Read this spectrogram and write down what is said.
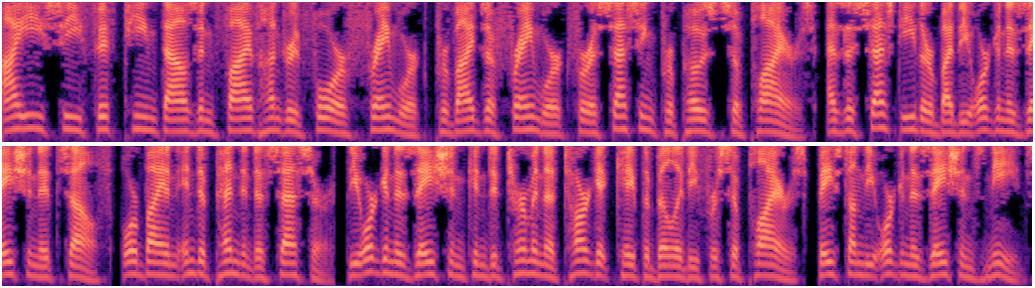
IEC 15504 framework provides a framework for assessing proposed suppliers, as assessed either by the organization itself or by an independent assessor. The organization can determine a target capability for suppliers based on the organization's needs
